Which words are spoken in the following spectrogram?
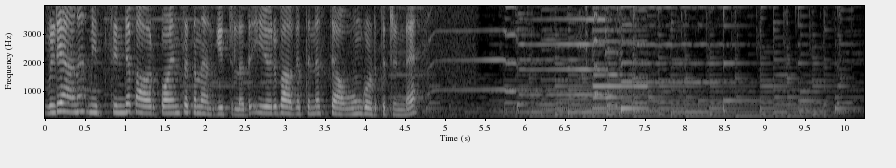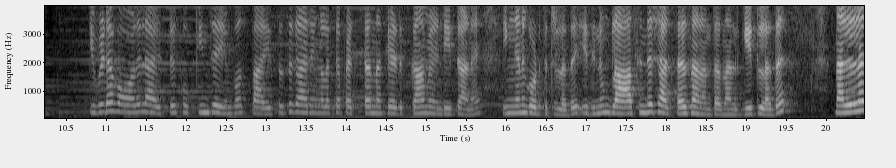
ഇവിടെയാണ് മിക്സിന്റെ പവർ പോയിന്റ്സ് ഒക്കെ നൽകിയിട്ടുള്ളത്. ഈ ഒരു ഭാഗത്തിന് സ്റ്റൗവും കൊടുത്തിട്ടുണ്ട്. ഇവിടെ വോളിലായിട്ട് കുക്കിംഗ് ചെയ്യുമ്പോൾ സ്പൈസസ് കാര്യങ്ങളൊക്കെ പെട്ടെന്നൊക്കെ എടുക്കാൻ വേണ്ടിയിട്ടാണ് ഇങ്ങനെ കൊടുത്തിട്ടുള്ളത്. ഇതിനും ഗ്ലാസിന്റെ ഷട്ടേഴ്സാണ് കേട്ടോ നൽകിയിട്ടുള്ളത്. നല്ല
